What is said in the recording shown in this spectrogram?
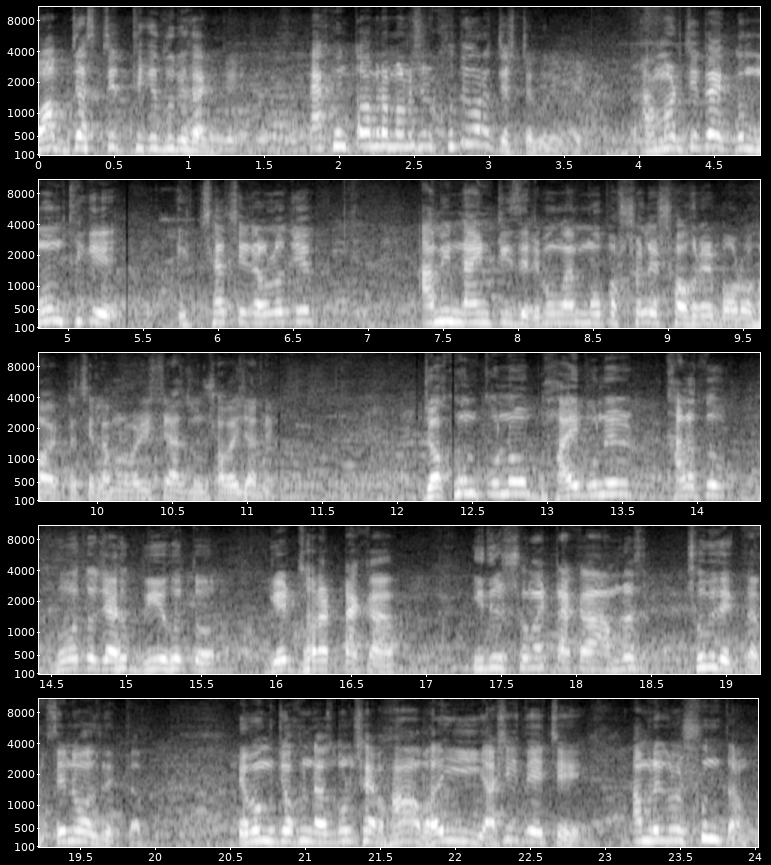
মব জাস্টিস থেকে দূরে থাকবে। এখন তো আমরা মানুষের ক্ষতি করার চেষ্টা করি ভাই। আমার যেটা একদম মন থেকে ইচ্ছা সেটা হলো যে, আমি নাইনটিজের এবং আমি মোপাসলের শহরের বড় হওয়া একটা ছেলে, আমার বাড়ির সিরাজগঞ্জ সবাই জানে। যখন কোনো ভাই বোনের খালাতো হতো যাই হোক, বিয়ে হতো, গেট ধরার টাকা ঈদের সময় টাকা আমরা ছবি দেখতাম, সিনেমা দেখতাম। এবং যখন নাজমুল সাহেব হ্যাঁ ভাই, আসি দিয়েছে আমরা এগুলো শুনতাম।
